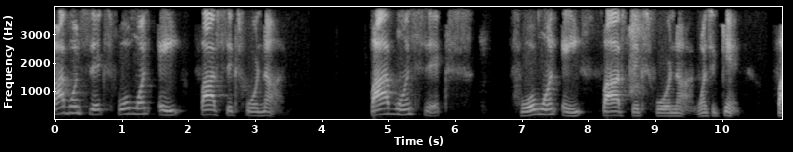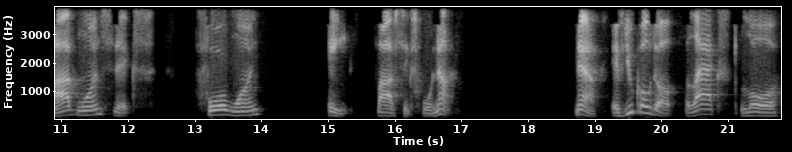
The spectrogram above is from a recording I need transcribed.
516-418-5649. 516-418-5649. Once again, 516-418-5649. Now, if you go to Black's Law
